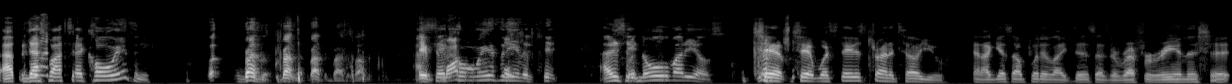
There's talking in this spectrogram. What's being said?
I, that's why I said Cole Anthony. Brother, brother, brother, brother, brother. I If said Mark- Cole Anthony in the pick. I didn't say nobody else. Champ, champ, what State is trying to tell you, and I guess I'll put it like this as a referee in this shit.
